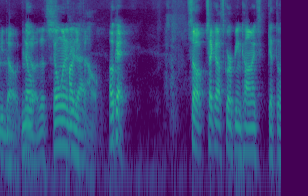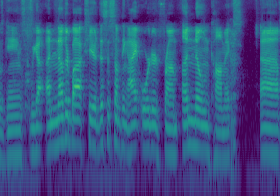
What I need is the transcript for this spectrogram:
you don't. No, you know, that's don't wanna do party that. foul. Okay. So check out Scorpion Comics. Get those gains. We got another box here. This is something I ordered from Unknown Comics. Uh,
